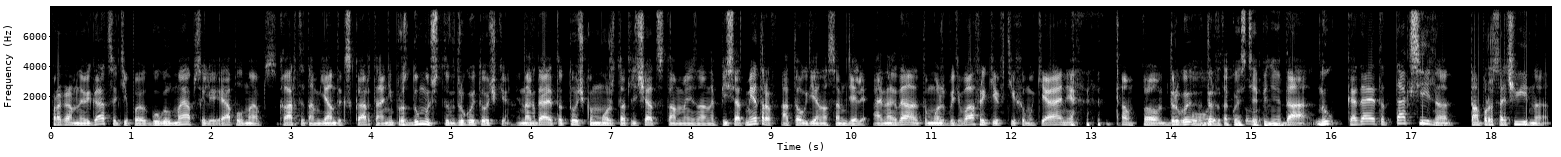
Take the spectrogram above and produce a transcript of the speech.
программа навигации, типа типа Google Maps или Apple Maps, карты там Яндекс карты, они просто думают, что ты в другой точке. Иногда эта точка может отличаться там, я не знаю, на 50 метров от того, где я на самом деле. А иногда это может быть в Африке, в Тихом океане, там в другой... О, до такой степени. Да, ну, когда это так сильно там просто очевидно.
